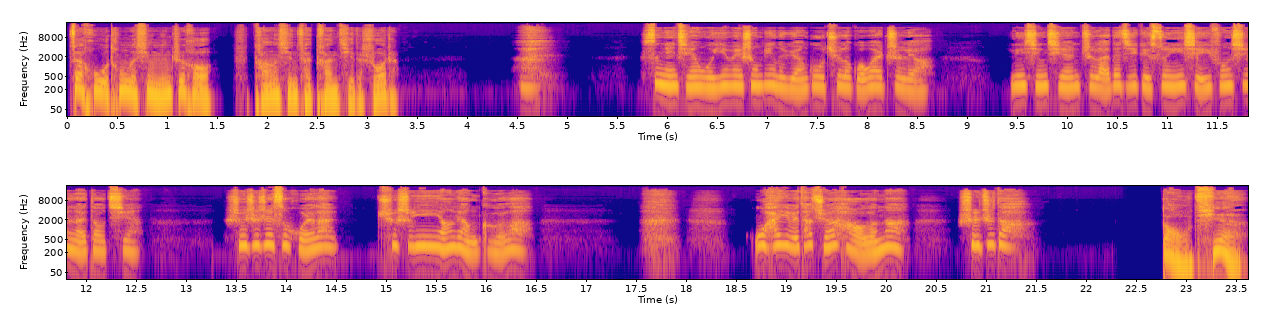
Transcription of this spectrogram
在互通了姓名之后，唐鑫才叹气的说着：“唉。”四年前，我因为生病的缘故去了国外治疗，临行前只来得及给孙怡写一封信来道歉，谁知这次回来却是阴阳两隔了。我还以为他全好了呢，谁知道……道歉。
